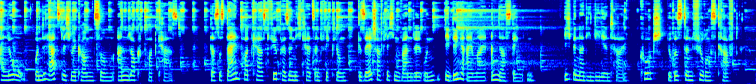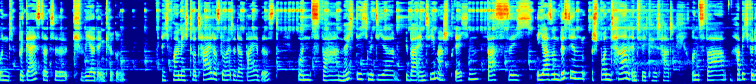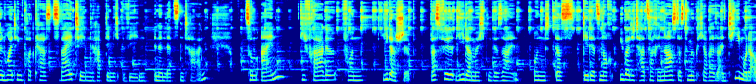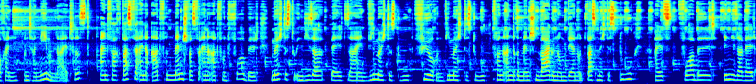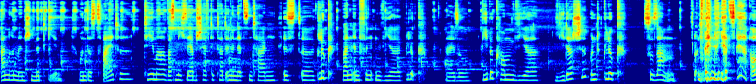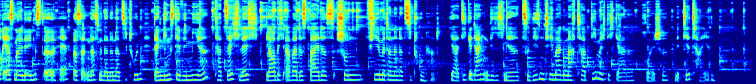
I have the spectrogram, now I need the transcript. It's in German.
Hallo und herzlich willkommen zum Unlock Podcast. Das ist dein Podcast für Persönlichkeitsentwicklung, gesellschaftlichen Wandel und die Dinge einmal anders denken. Ich bin Nadine Lilienthal, Coach, Juristin, Führungskraft und begeisterte Querdenkerin. Ich freue mich total, dass du heute dabei bist und zwar möchte ich mit dir über ein Thema sprechen, was sich ja so ein bisschen spontan entwickelt hat. Und zwar habe ich für den heutigen Podcast zwei Themen gehabt, die mich bewegen in den letzten Tagen. Zum einen die Frage von Leadership. Was für Leader möchten wir sein? Und das geht jetzt noch über die Tatsache hinaus, dass du möglicherweise ein Team oder auch ein Unternehmen leitest. Einfach, was für eine Art von Mensch, was für eine Art von Vorbild möchtest du in dieser Welt sein? Wie möchtest du führen? Wie möchtest du von anderen Menschen wahrgenommen werden? Und was möchtest du als Vorbild in dieser Welt anderen Menschen mitgeben? Und das zweite Thema, was mich sehr beschäftigt hat in den letzten Tagen, ist äh, Glück. Wann empfinden wir Glück? Also, wie bekommen wir Leadership und Glück zusammen? Und wenn du jetzt auch erstmal denkst, äh, hä, was hat denn das miteinander zu tun, dann ging es dir wie mir. Tatsächlich glaube ich aber, dass beides schon viel miteinander zu tun hat. Ja, die Gedanken, die ich mir zu diesem Thema gemacht habe, die möchte ich gerne heute mit dir teilen.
